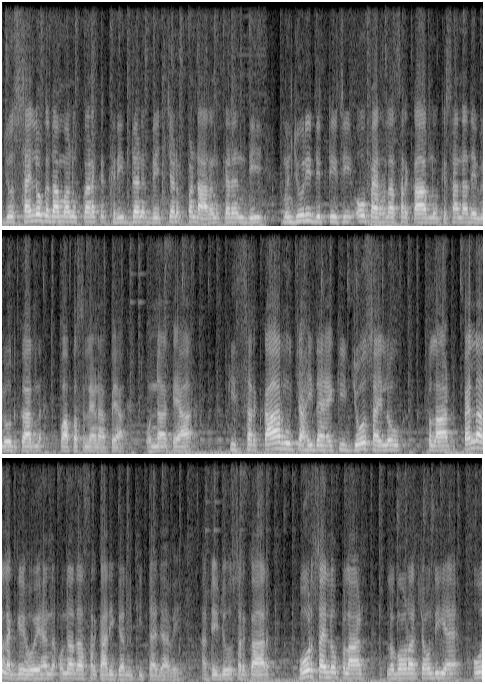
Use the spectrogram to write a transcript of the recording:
ਜੋ ਸੈਲੋ ਗੋਦਾਮਾਂ ਨੂੰ ਕਣਕ ਖਰੀਦਣ, ਵੇਚਣ, ਭੰਡਾਰਨ ਕਰਨ ਦੀ ਮਨਜ਼ੂਰੀ ਦਿੱਤੀ ਸੀ, ਉਹ ਫੈਸਲਾ ਸਰਕਾਰ ਨੂੰ ਕਿਸਾਨਾਂ ਦੇ ਵਿਰੋਧ ਕਾਰਨ ਵਾਪਸ ਲੈਣਾ ਪਿਆ। ਉਹਨਾਂ ਕਿਹਾ ਕਿ ਸਰਕਾਰ ਨੂੰ ਚਾਹੀਦਾ ਹੈ ਕਿ ਜੋ ਸੈਲੋ ਪਲਾਂਟ ਪਹਿਲਾਂ ਲੱਗੇ ਹੋਏ ਹਨ, ਉਹਨਾਂ ਦਾ ਸਰਕਾਰੀਕਰਨ ਕੀਤਾ ਜਾਵੇ। ਅਤੇ ਜੋ ਸਰਕਾਰ ਹੋਰ ਸੈਲੋ ਪਲਾਂਟ ਲਗਾਉਣਾ ਚਾਹੁੰਦੀ ਹੈ, ਉਹ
